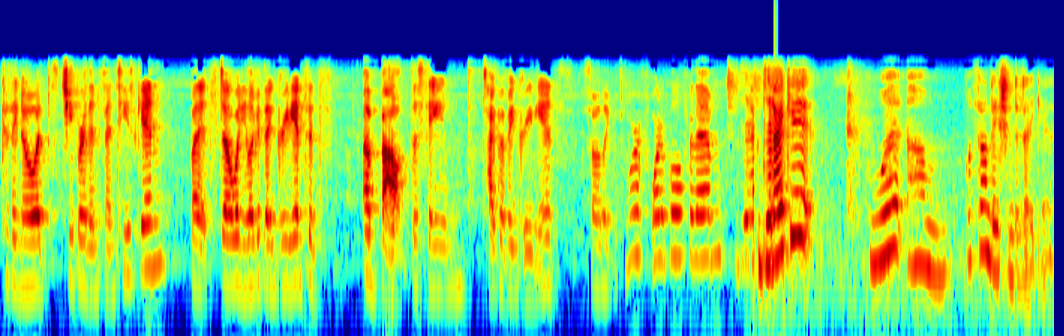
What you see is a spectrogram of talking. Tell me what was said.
because I know it's cheaper than Fenty Skin, but it's still when you look at the ingredients, it's about the same type of ingredients. So like it's more affordable for them. Did I get what um what foundation did I get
